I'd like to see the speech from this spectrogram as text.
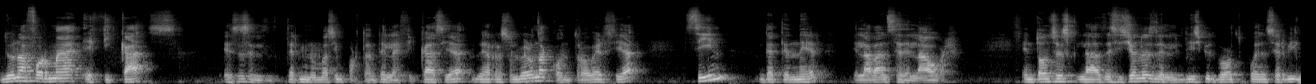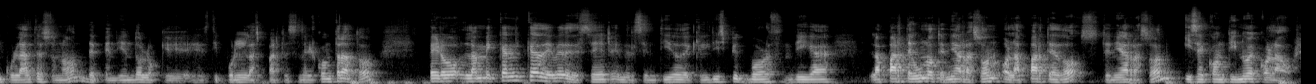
de una forma eficaz, ese es el término más importante, la eficacia, de resolver una controversia sin detener el avance de la obra. Entonces, las decisiones del dispute board pueden ser vinculantes o no, dependiendo lo que estipulen las partes en el contrato, pero la mecánica debe de ser en el sentido de que el dispute board diga la parte 1 tenía razón o la parte 2 tenía razón y se continúe con la obra.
